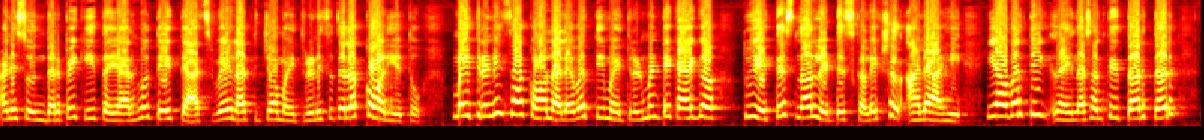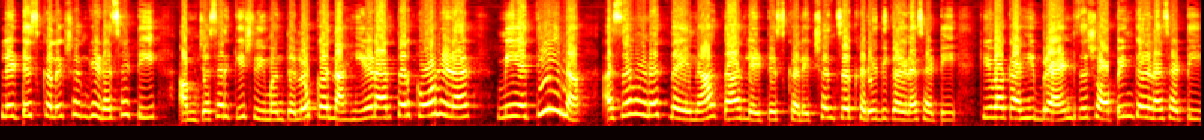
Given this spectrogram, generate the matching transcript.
आणि सुंदरपैकी तयार होते. त्याच वेळेला तिच्या मैत्रिणीचा त्याला कॉल येतो. मैत्रिणीचा कॉल आल्यावर ती मैत्रीण म्हणते काय ग तू येतेस ना? लेटेस्ट कलेक्शन आलं आहे. यावरती नैना सांगते तर तर लेटेस्ट कलेक्शन घेण्यासाठी आमच्यासारखी श्रीमंत लोक नाही येणार तर कोण येणार? मी येते ना? असं म्हणत नाही ना आता लेटेस्ट कलेक्शनचं खरेदी करण्यासाठी किंवा काही ब्रँडचं शॉपिंग करण्यासाठी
